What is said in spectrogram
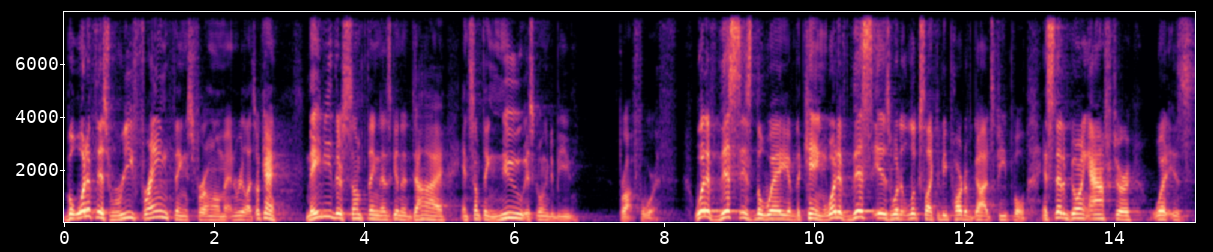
but what if this reframed things for a moment and realize, okay, maybe there's something that's gonna die and something new is going to be brought forth? What if this is the way of the king? What if this is what it looks like to be part of God's people? Instead of going after what is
